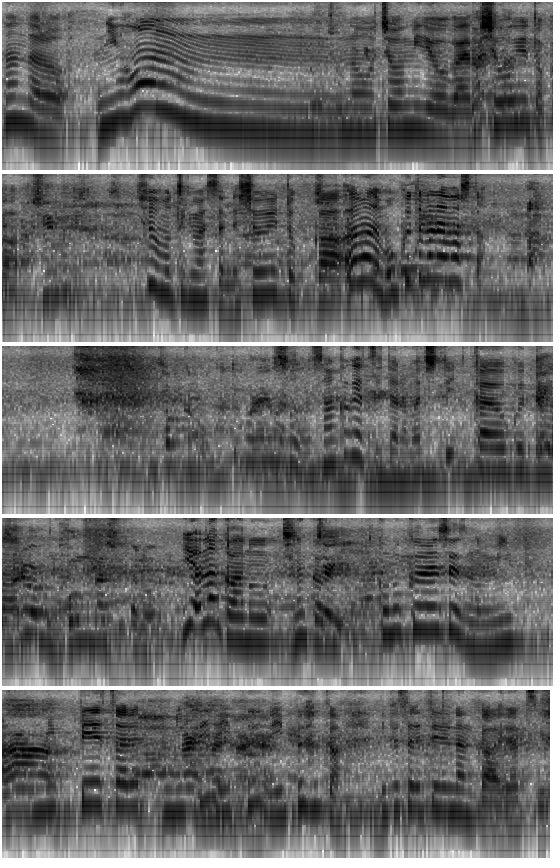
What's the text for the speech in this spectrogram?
なんだろう。日本の調味料がやっぱ醤油とあか？醤油持ってきましたね。醤油とか。あまあでも送ってもらいました。あそっか送ってもらいました。そうだ3ヶ月いたらまあちょっと1回送ってえもらっそれはもうこてんなしあのいやなんかあのなんかこのくらいサイズの密閉され密閉密閉密閉か。密閉されてるなんかやつとか。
